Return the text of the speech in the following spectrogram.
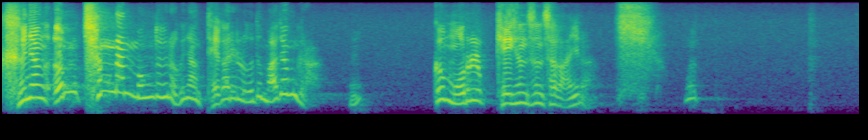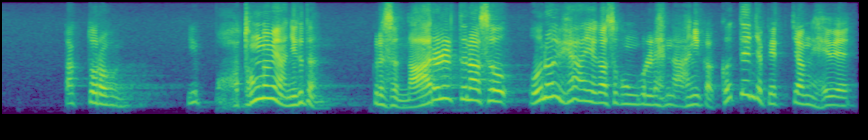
그냥 엄청난 몽둥이로 그냥 대가리를 얻어맞은 거라. 그 모를 개현선사가 아니라 뭐딱 돌아보면 이 보통 놈이 아니거든. 그래서 나를 떠나서 어느 회화에 가서 공부를 했나 하니까 그때 이제 백장 해외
